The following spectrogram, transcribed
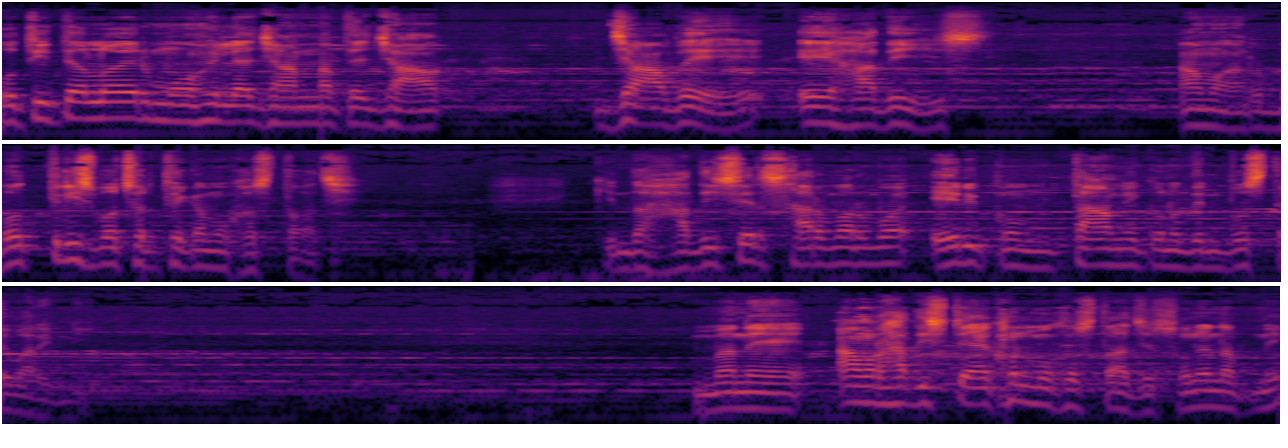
পতিতালয়ের মহিলা জান্নাতে যা, যাবে এই হাদিস আমার বত্রিশ বছর থেকে মুখস্থ আছে। কিন্তু হাদিসের সারমর্ম এরকম তা আমি কোনোদিন বুঝতে পারিনি। মানে আমার হাদিসটা এখন মুখস্থ আছে, শোনেন আপনি।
